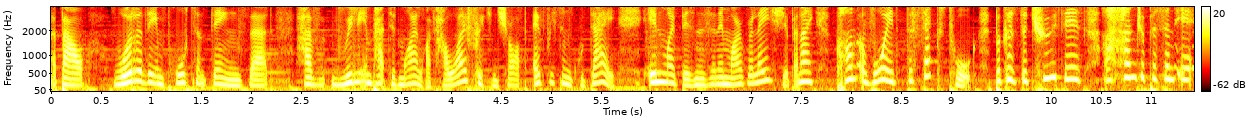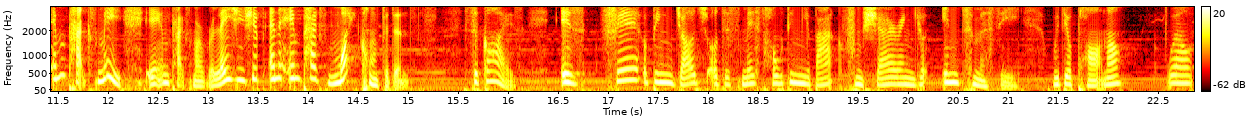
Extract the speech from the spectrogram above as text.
about what are the important things that have really impacted my life, how I freaking show up every single day in my business and in my relationship. And I can't avoid the sex talk because the truth is 100% it impacts me. It impacts my relationship and it impacts my confidence. So, guys, is fear of being judged or dismissed holding you back from sharing your intimacy with your partner? Well,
